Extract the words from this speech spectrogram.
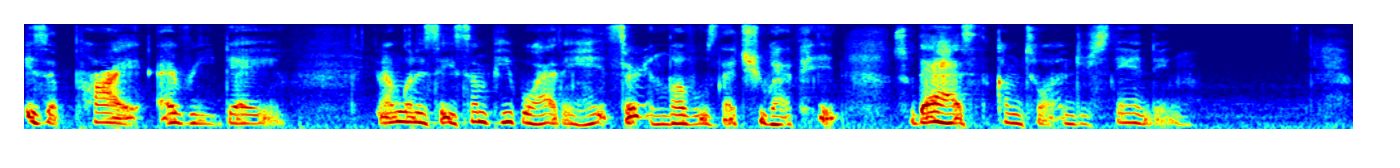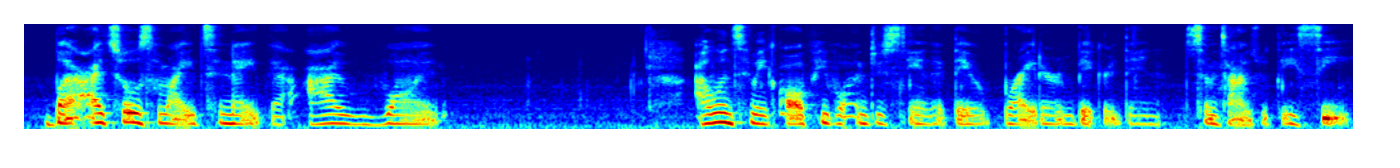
is a pride every day. And I'm going to say some people haven't hit certain levels that you have hit. So that has to come to an understanding. But I told somebody tonight that I want I want to make all people understand that they are brighter and bigger than sometimes what they see.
